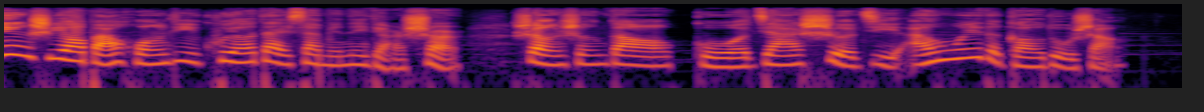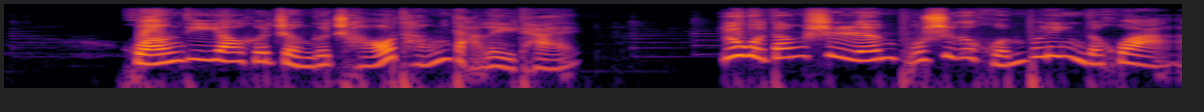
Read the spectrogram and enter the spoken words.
硬是要把皇帝裤腰带下面那点事儿上升到国家社稷安危的高度上。皇帝要和整个朝堂打擂台，如果当事人不是个混不吝的话，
